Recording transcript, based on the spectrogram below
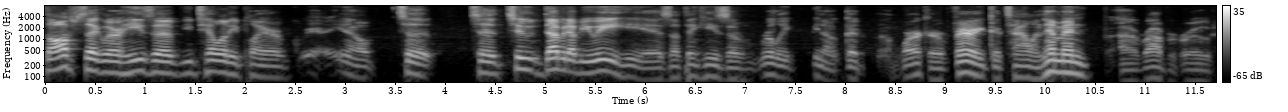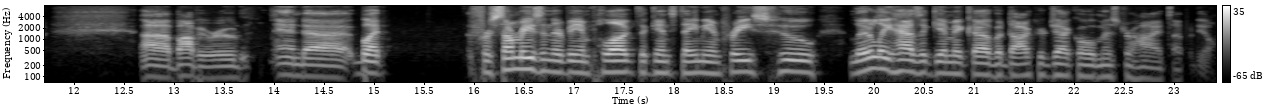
Dolph Ziggler, he's a utility player. You know, to to to WWE, he is. I think he's a really you know good worker, very good talent. Him and uh, Robert Roode, uh, Bobby Roode, and uh, but for some reason they're being plugged against Damian Priest, who literally has a gimmick of a Dr. Jekyll, Mr. Hyde type of deal.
